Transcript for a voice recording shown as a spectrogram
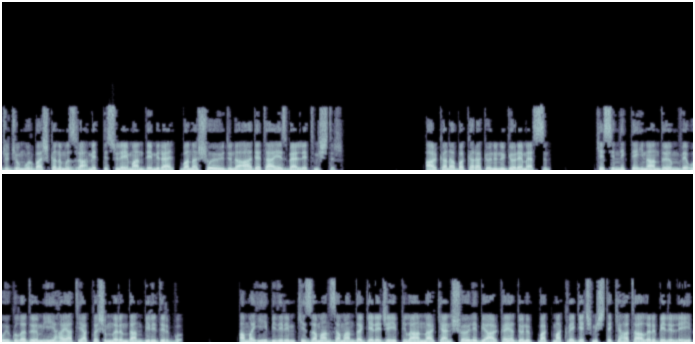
Cumhurbaşkanımız rahmetli Süleyman Demirel, bana şu öğüdünü adeta ezberletmiştir. Arkana bakarak önünü göremezsin. Kesinlikle inandığım ve uyguladığım iyi hayat yaklaşımlarından biridir bu. Ama iyi bilirim ki zaman zaman da geleceği planlarken şöyle bir arkaya dönüp bakmak ve geçmişteki hataları belirleyip,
